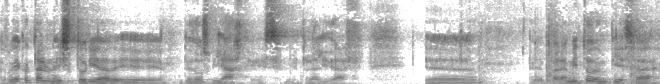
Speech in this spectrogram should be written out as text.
os voy a contar una historia de, dos viajes, en realidad. Eh, para mí todo empieza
